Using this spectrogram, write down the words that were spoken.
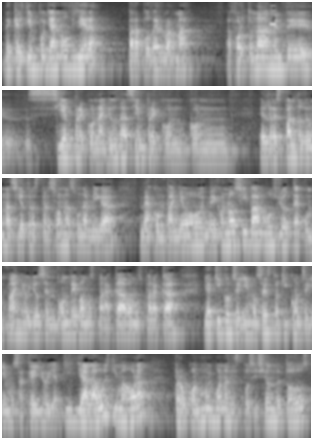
de que el tiempo ya no diera para poderlo armar. Afortunadamente, siempre con ayuda, siempre con, con el respaldo de unas y otras personas, una amiga me acompañó y me dijo, no, sí, vamos, yo te acompaño, yo sé en dónde, vamos para acá, vamos para acá, y aquí conseguimos esto, aquí conseguimos aquello, y aquí, y a la última hora, pero con muy buena disposición de todos,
